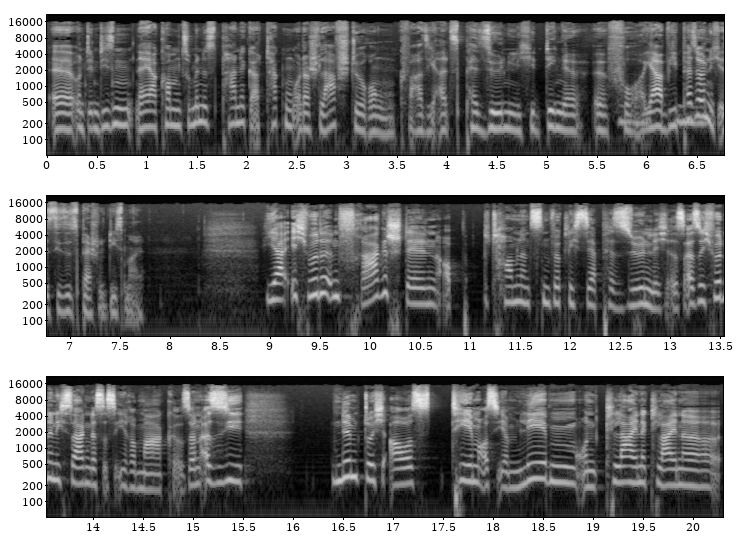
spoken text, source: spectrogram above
Äh, und in diesem, naja, kommen zumindest Panikattacken oder Schlafstörungen quasi als persönliche Dinge äh, vor. Mhm. Ja, wie persönlich ist dieses Special diesmal? Ja, ich würde in Frage stellen, ob Tomlinson wirklich sehr persönlich ist. Also ich würde nicht sagen, das ist ihre Marke, sondern also sie nimmt durchaus Themen aus ihrem Leben und kleine, kleine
